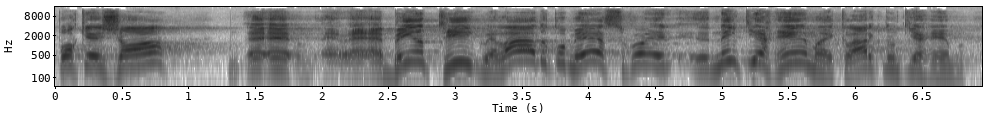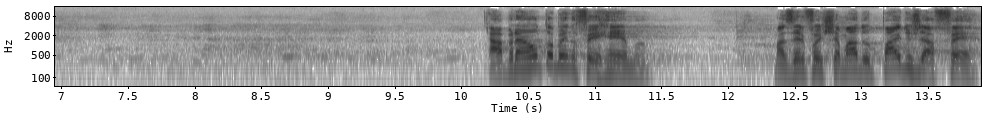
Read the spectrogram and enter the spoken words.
porque Jó é, é, é, é bem antigo, é lá do começo, ele, nem tinha rema, é claro que não tinha rema. Abraão também não fez rema, mas ele foi chamado pai dos da fé.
